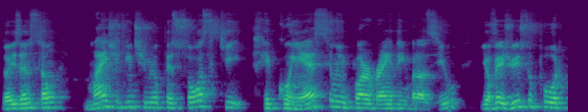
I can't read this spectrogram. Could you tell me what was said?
dois anos, são mais de 20 mil pessoas que reconhecem o Employer Branding Brasil, e eu vejo isso por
